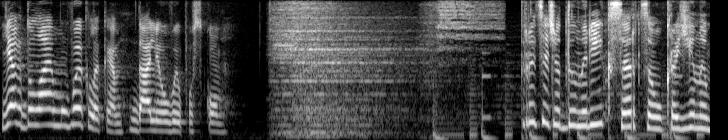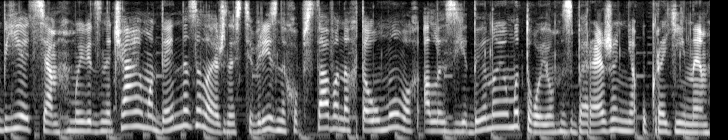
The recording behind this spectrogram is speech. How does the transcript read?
Як долаємо виклики? Далі у випуску. 31 рік серце України б'ється. Ми відзначаємо День Незалежності в різних обставинах та умовах, але з єдиною метою збереження України.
